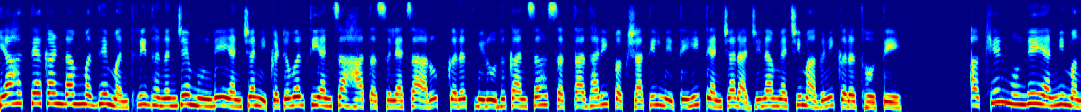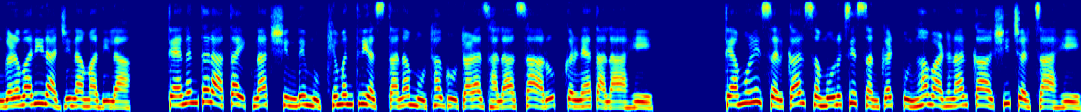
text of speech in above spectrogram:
या हत्याकांडांमध्ये मंत्री धनंजय मुंडे यांच्या निकटवर्तीयांचा हात असल्याचा आरोप करत विरोधकांसह सत्ताधारी पक्षातील नेतेही त्यांच्या राजीनाम्याची मागणी करत होते. अखेर मुंडे यांनी मंगळवारी राजीनामा दिला. त्यानंतर आता एकनाथ शिंदे मुख्यमंत्री असताना मोठा घोटाळा झाला असा आरोप करण्यात आला आहे. त्यामुळे सरकार समोरचे संकट पुन्हा वाढणार का अशी चर्चा आहे.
